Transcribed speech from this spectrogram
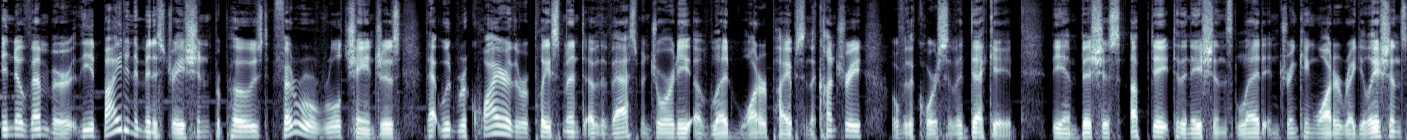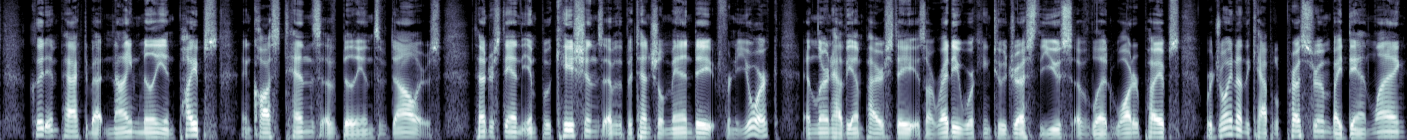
In November, the Biden administration proposed federal rule changes that would require the replacement of the vast majority of lead water pipes in the country over the course of a decade. The ambitious update to the nation's lead in drinking water regulations could impact about 9 million pipes and cost tens of billions of dollars. To understand the implications of the potential mandate for New York and learn how the Empire State is already working to address the use of lead water pipes, we're joined on the Capitol Press Room by Dan Lang,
